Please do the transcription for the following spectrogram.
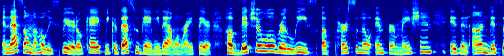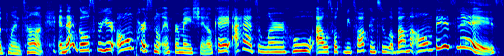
And that's on the Holy Spirit, okay? Because that's who gave me that one right there. Habitual release of personal information is an undisciplined tongue. And that goes for your own personal information, okay? I had to learn who I was supposed to be talking to about my own business.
